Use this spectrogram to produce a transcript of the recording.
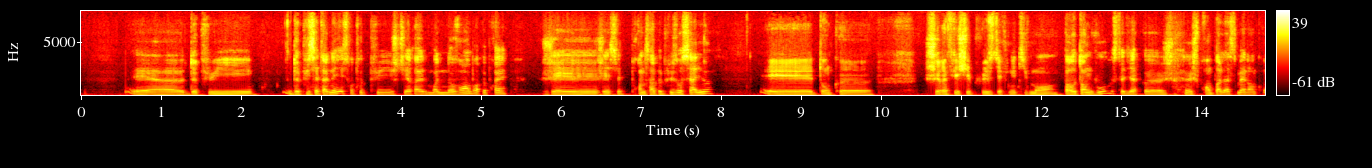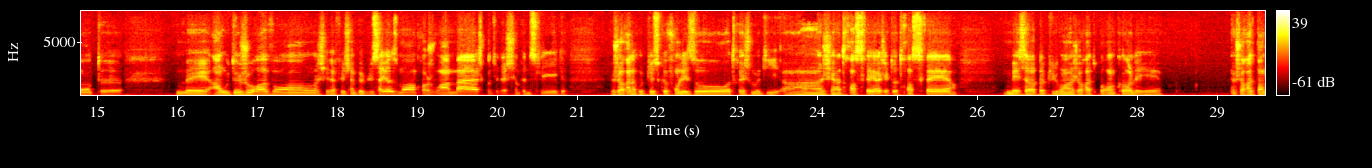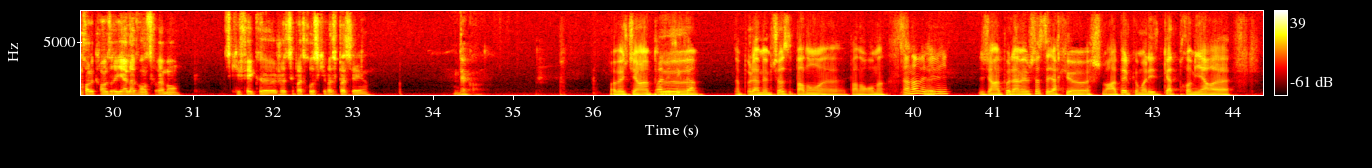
Et euh, depuis, depuis cette année, surtout depuis, je dirais, le mois de novembre à peu près, j'ai essayé de prendre ça un peu plus au sérieux. Et donc, euh, j'ai réfléchi plus définitivement, pas autant que vous, c'est-à-dire que je ne prends pas la semaine en compte. Euh, mais un ou deux jours avant, j'y réfléchi un peu plus sérieusement. Quand je vois un match, quand il y a la Champions League, je regarde un peu plus ce que font les autres et je me dis ah j'ai un transfert, j'ai deux transferts, mais ça va pas plus loin. Je rate pas encore les, je rate pas encore le calendrier à l'avance vraiment, ce qui fait que je ne sais pas trop ce qui va se passer. D'accord. je dirais un peu, un peu la même chose. Pardon, euh, pardon Romain. Non non vas-y vas-y. Je dirais un peu la même chose, c'est-à-dire que je me rappelle que moi les quatre premières euh,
